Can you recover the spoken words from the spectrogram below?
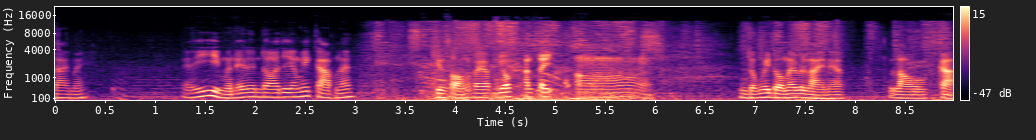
ได้ไหมเอ้ยเหมือนเอเลนดอร์จะยังไม่กลับนะคิวสองไปครับยกอันติอ๋อยกไม่โดนไม่เป็นไรนะครับ เรากะ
